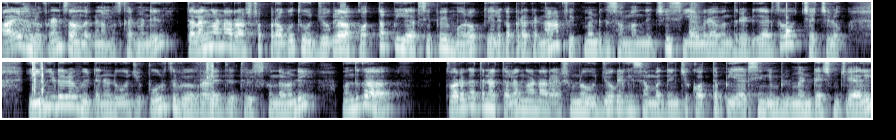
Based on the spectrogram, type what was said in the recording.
హాయ్ హలో ఫ్రెండ్స్ అందరికీ నమస్కారం అండి. తెలంగాణ రాష్ట్ర ప్రభుత్వ ఉద్యోగుల కొత్త పీఆర్సీపై మరో కీలక ప్రకటన ఫిట్మెంట్కి సంబంధించి సీఎం రేవంత్ రెడ్డి గారితో చర్చలు. ఈ వీడియోలో వీటన్నిటి గురించి పూర్తి వివరాలు అయితే తెలుసుకుందామండి. ముందుగా త్వరగతిన తెలంగాణ రాష్ట్రంలో ఉద్యోగులకి సంబంధించి కొత్త పీఆర్సీని ఇంప్లిమెంటేషన్ చేయాలి.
